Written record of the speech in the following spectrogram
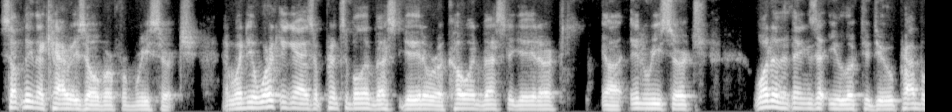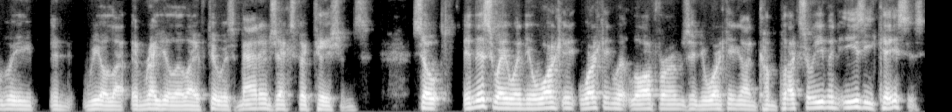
something that carries over from research. And when you're working as a principal investigator or a co-investigator uh, in research, one of the things that you look to do, probably in real life, in regular life too, is manage expectations. So in this way, when you're working working with law firms and you're working on complex or even easy cases,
